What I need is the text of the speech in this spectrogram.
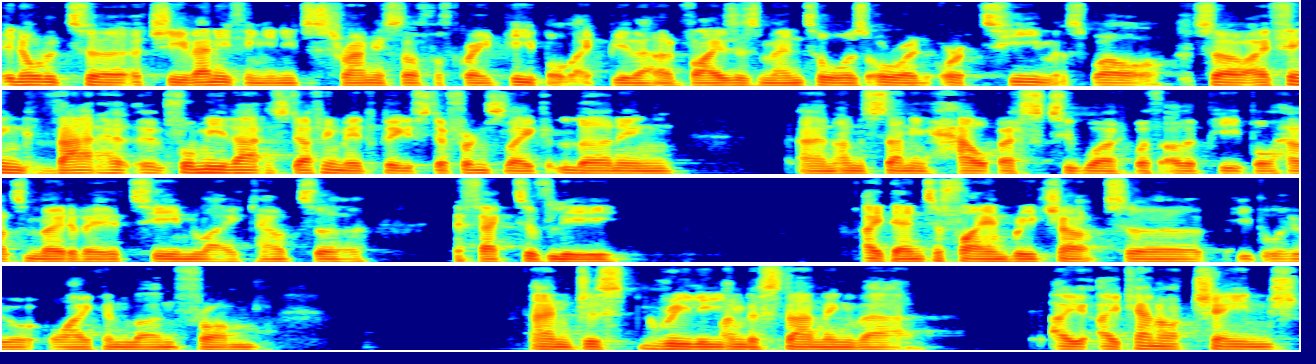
in order to achieve anything, you need to surround yourself with great people, like be that advisors, mentors, or a, or a team as well. So I think that, for me, that has definitely made the biggest difference, like learning and understanding how best to work with other people, how to motivate a team, like how to effectively identify and reach out to people who, who I can learn from, and just really understanding that I, I cannot change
